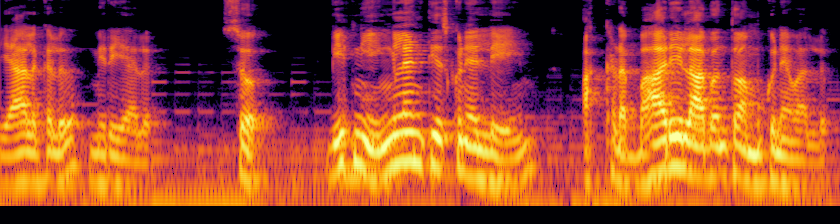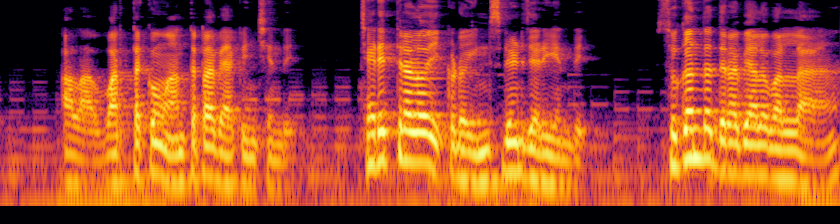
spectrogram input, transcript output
యాలకలు మిరియాలు. సో వీటిని ఇంగ్లాండ్ తీసుకుని వెళ్ళి అక్కడ భారీ లాభంతో అమ్ముకునేవాళ్ళు. అలా వర్తకం అంతటా వ్యాపించింది. చరిత్రలో ఇక్కడ ఇన్సిడెంట్ జరిగింది. సుగంధ ద్రవ్యాల వల్ల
